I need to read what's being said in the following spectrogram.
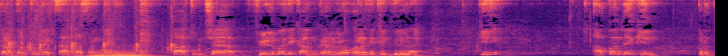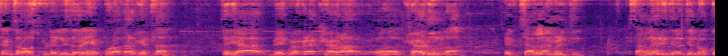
खरं तर तुम्ही एक चांगला संदेश हा तुमच्या फील्डमध्ये काम करणाऱ्या लोकांना देखील दिलेला आहे. की आपण देखील प्रत्येक जर हॉस्पिटलने जर हे पुढाकार घेतला तर ह्या वेगवेगळ्या खेळा खेळाडूंना एक चालना मिळते. चांगल्या रीतीनं ते लोक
